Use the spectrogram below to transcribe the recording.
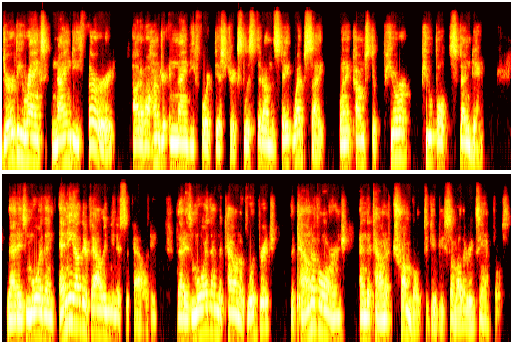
Derby ranks 93rd out of 194 districts listed on the state website when it comes to pure pupil spending. That is more than any other Valley municipality. That is more than the town of Woodbridge, the town of Orange, and the town of Trumbull, to give you some other examples.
